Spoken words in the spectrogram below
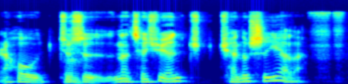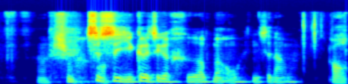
然后就是、那程序员全全都失业了，啊，是吗？这是一个这个合谋，你知道吗？哦，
